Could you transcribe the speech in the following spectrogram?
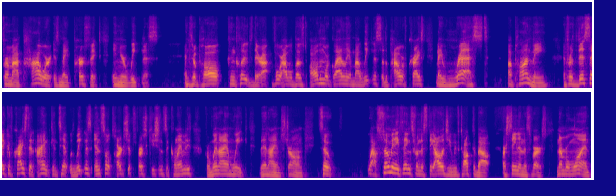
for my power is made perfect in your weakness. And so Paul concludes, Therefore, I will boast all the more gladly of my weakness, so the power of Christ may rest upon me. And for this sake of Christ, then I am content with weakness, insults, hardships, persecutions, and calamities. For when I am weak, then I am strong. So wow, so many things from this theology we've talked about are seen in this verse. Number one,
